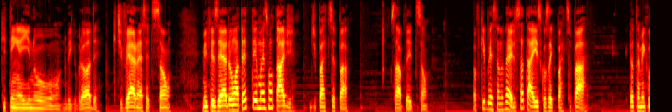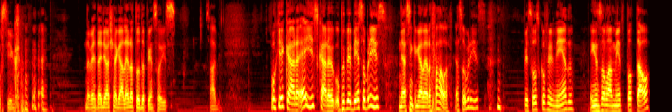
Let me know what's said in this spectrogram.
que tem aí no, no Big Brother, que tiveram essa edição, me fizeram até ter mais vontade de participar, sabe, da edição. Eu fiquei pensando, velho, se a Thaís consegue participar, eu também consigo. Na verdade, eu acho que a galera toda pensou isso, sabe? Porque, cara, é isso, cara. O BBB é sobre isso. Não é assim que a galera fala? É sobre isso. pessoas convivendo em isolamento total,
